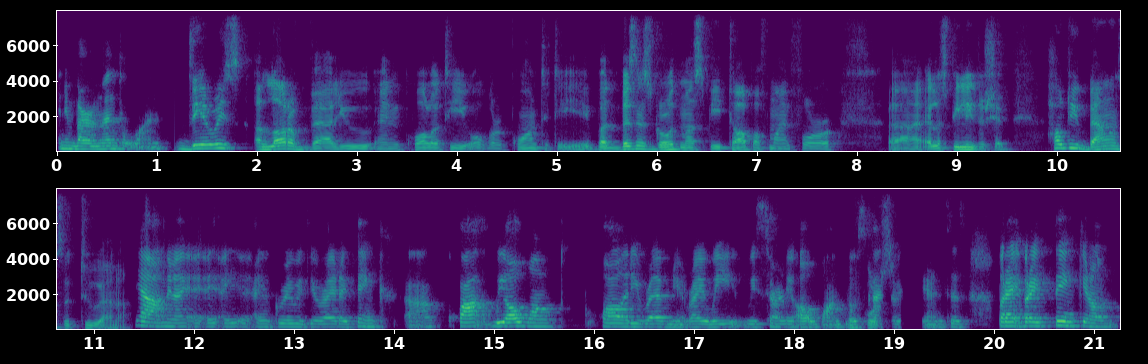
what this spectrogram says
an environmental one. There is a lot of value and quality over quantity, but business growth must be top of mind for uh, LSP leadership. How do you balance the two, Anna? Yeah, I mean, I I, I agree with you, right? I think uh, we all want quality revenue, right? We we certainly all want those of kinds of experiences. But I but I think you know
